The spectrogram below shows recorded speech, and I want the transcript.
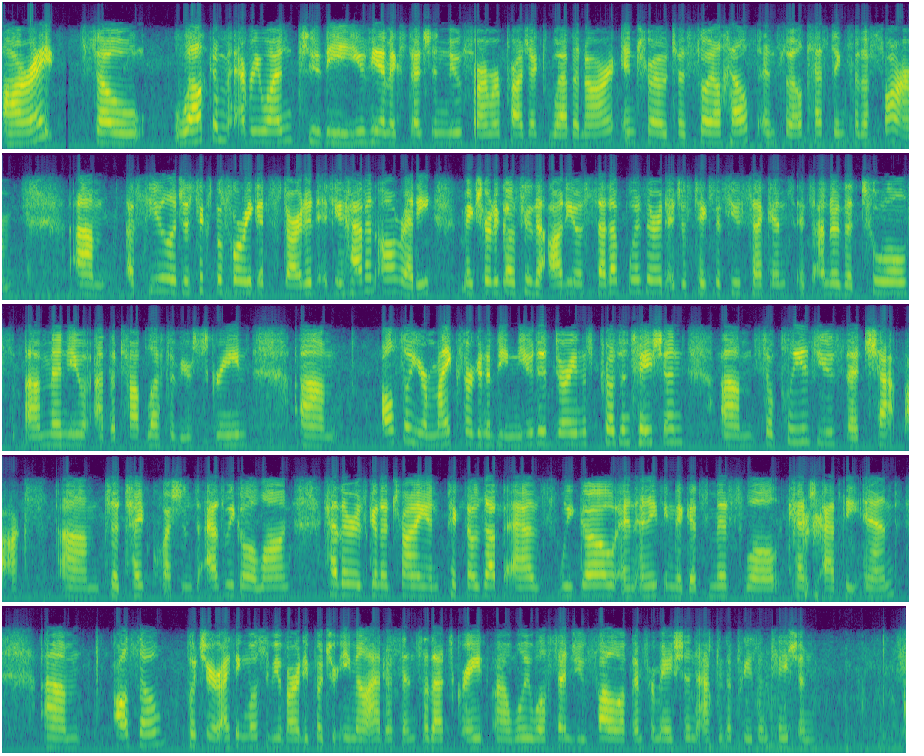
All right, so welcome everyone to the UVM Extension New Farmer Project webinar, Intro to Soil Health and Soil Testing for the Farm. Um, a few logistics before we get started. If you haven't already, make sure to go through the audio setup wizard. It just takes a few seconds. It's under the Tools uh, menu at the top left of your screen. Um, also, your mics are going to be muted during this presentation, um, so please use the chat box um, to type questions as we go along. Heather is going to try and pick those up as we go, and anything that gets missed we'll catch at the end. Um, also, put your, I think most of you have already put your email address in, so that's great. Uh, we will send you follow-up information after the presentation.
